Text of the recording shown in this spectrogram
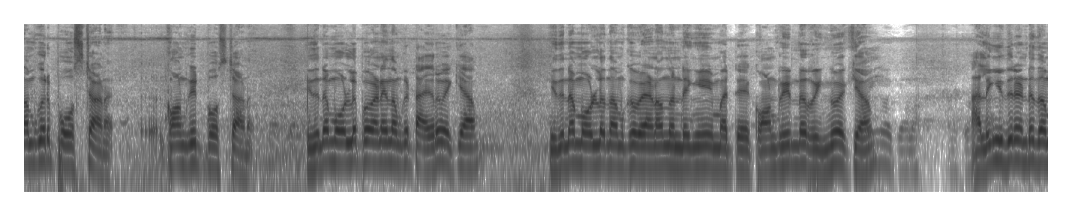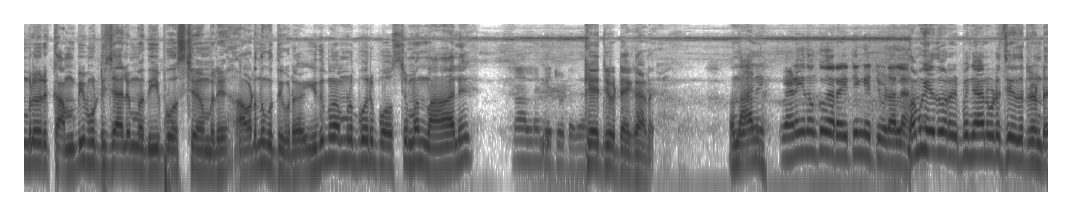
നമുക്കൊരു പോസ്റ്റാണ്. കോൺക്രീറ്റ് പോസ്റ്റാണ്. ഇതിന്റെ മുകളിൽ ഇപ്പോൾ വേണമെങ്കിൽ നമുക്ക് ടയർ വെക്കാം. ഇതിന്റെ മുകളിൽ നമുക്ക് വേണമെന്നുണ്ടെങ്കിൽ മറ്റേ കോൺക്രീറ്റിന്റെ റിങ് വെക്കാം. അല്ലെങ്കിൽ ഇത് രണ്ടും തമ്മിൽ ഒരു കമ്പി മുട്ടിച്ചാലും മതി ഈ പോസ്റ്റ് തമ്മിൽ അവിടെ നിന്ന് കുത്തി കൊടുക്കുക ഇതിപ്പോൾ നമ്മളിപ്പോൾ ഒരു പോസ്റ്റുമ്പോൾ നാല് കയറ്റി വിട്ടേക്കാണ്. വേണമെങ്കിൽ നമുക്ക് വെറൈറ്റിയും കയറ്റി വിടാം അല്ലേ? നമുക്ക് ഏത് പറയും ഇപ്പം ഞാനിവിടെ ചെയ്തിട്ടുണ്ട്.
